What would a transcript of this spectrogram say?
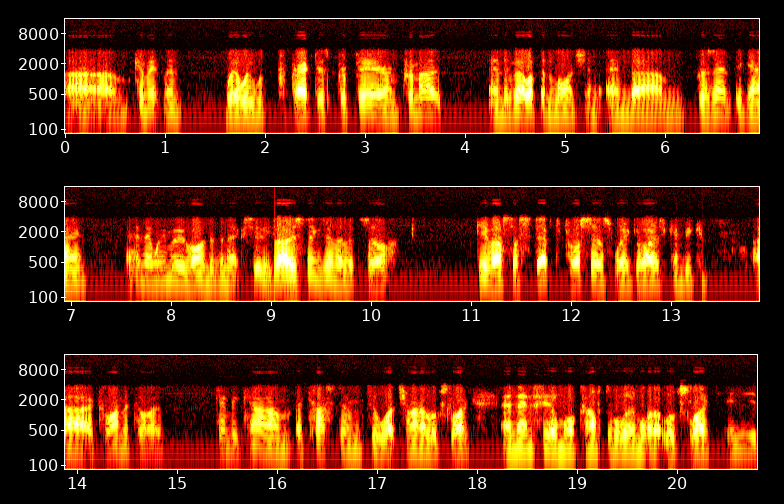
um, commitment where we would practice, prepare, and promote, and develop and launch and, and um, present the game, and then we move on to the next city. Those things in of itself give us a stepped process where guys can be uh, acclimatized, can become accustomed to what China looks like, and then feel more comfortable in what it looks like in year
